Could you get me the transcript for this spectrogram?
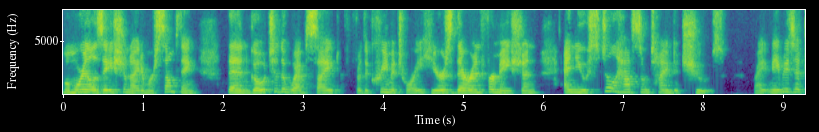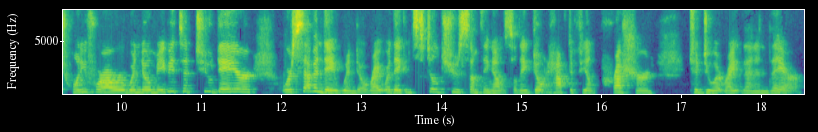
memorialization item or something, then go to the website for the crematory. Here's their information, and you still have some time to choose right? Maybe it's a 24 hour window maybe it's a two day or or seven day window right? Where they can still choose something else so they don't have to feel pressured to do it right then and there.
